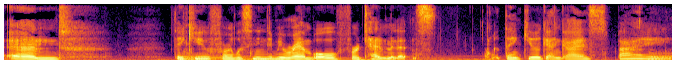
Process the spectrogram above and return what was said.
and thank you for listening to me ramble for 10 minutes. Thank you again, guys. Bye.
